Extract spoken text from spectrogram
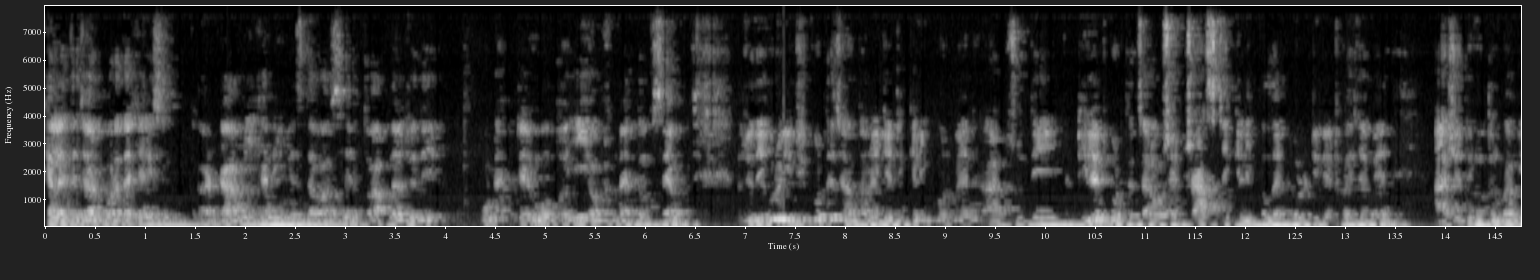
গ্যালারিতে যাওয়ার পরে দেখেন ডাম এখানে ইমেজ দেওয়া আছে। তো আপনারা যদি প্রোডাক্টের মতো এই অপশনটা একদম সেম যদি এগুলো এডিট করতে চান, তাহলে এডিটে ক্লিক করবেন। আর যদি ডিলিট করতে চান, অবশ্যই ট্রাস্টে ক্লিক করলে এগুলো ডিলিট হয়ে যাবে। আর যদি নতুন ভাবে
